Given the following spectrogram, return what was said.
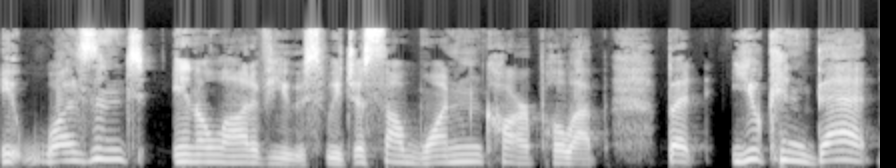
It wasn't in a lot of use. We just saw one car pull up, but you can bet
